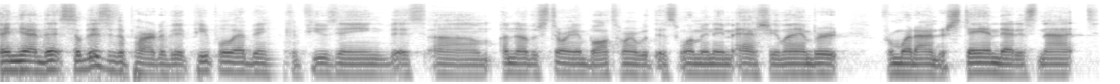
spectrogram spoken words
and yeah, this, so this is a part of it. People have been confusing this um, another story in Baltimore with this woman named Ashley Lambert. From what I understand, that is not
